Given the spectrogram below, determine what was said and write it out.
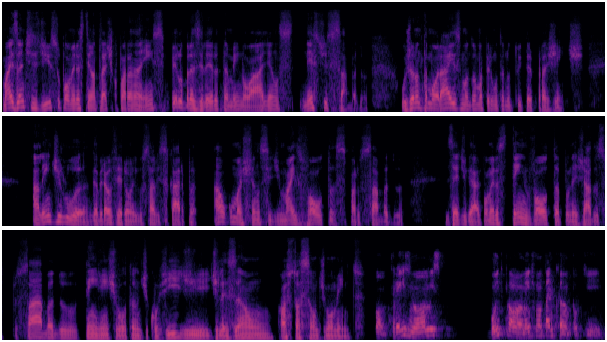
Mas antes disso, o Palmeiras tem o Atlético Paranaense pelo brasileiro também no Allianz neste sábado. O Jonathan Moraes mandou uma pergunta no Twitter para gente. Além de Luan, Gabriel Verão e Gustavo Scarpa, há alguma chance de mais voltas para o sábado? Zé Edgar, Palmeiras tem volta planejadas para o sábado? Tem gente voltando de Covid, de lesão? Qual a situação de momento? Bom, três nomes muito provavelmente vão estar em campo, que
